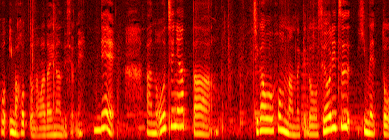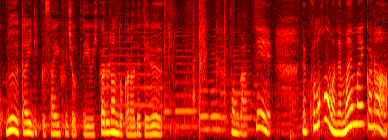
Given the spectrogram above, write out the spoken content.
ほ今ホットな話題なんですよね。であのお家にあった違う本なんだけど「セオリツ姫とムー大陸再浮上」っていうヒカルランドから出てる本があってこの本はね前々から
